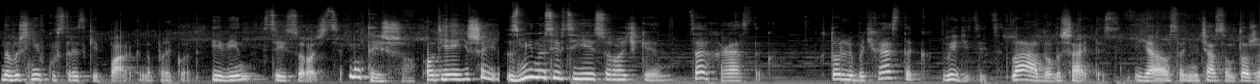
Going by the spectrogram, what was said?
На вишнівку в Стрийський парк, наприклад, і він в цій сорочці. Ну ти що? От я її шию. З мінусів цієї сорочки це хрестик. Хто любить хрестик, вийдіть. Ладно, лишайтесь. Я останнім часом теж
